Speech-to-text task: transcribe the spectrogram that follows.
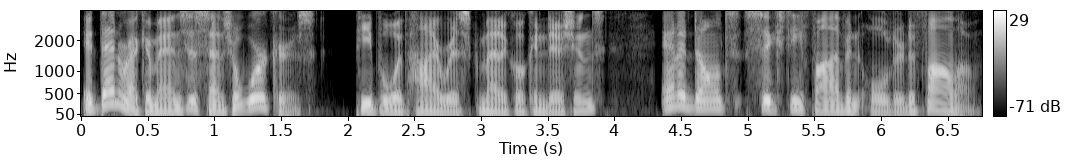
It then recommends essential workers, people with high risk medical conditions, and adults 65 and older to follow.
